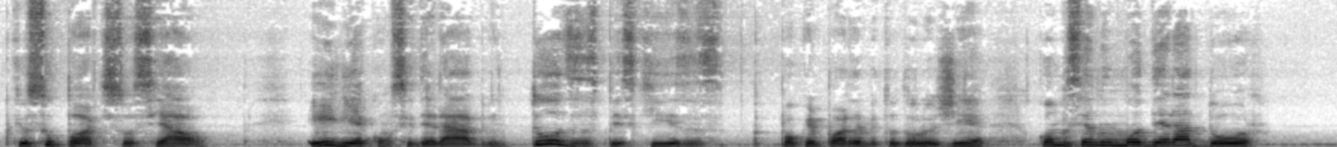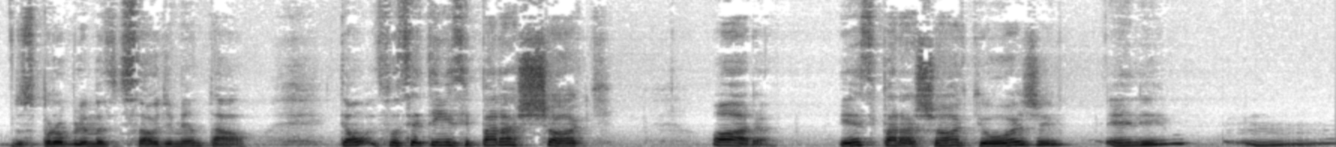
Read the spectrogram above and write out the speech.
Porque o suporte social ele é considerado em todas as pesquisas, pouco importa a metodologia, como sendo um moderador dos problemas de saúde mental. Então, você tem esse para-choque. Ora, esse para-choque hoje, ele hum,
